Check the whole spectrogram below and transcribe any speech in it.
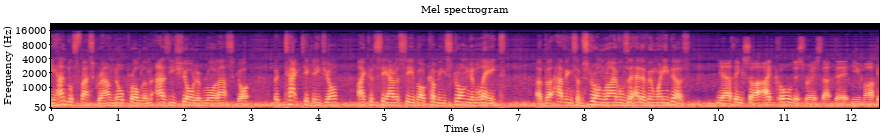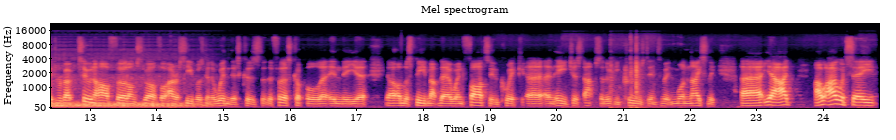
He handles fast ground, no problem, as he showed at Royal Ascot. But tactically, John, I could see Arecibo coming strong and late, uh, but having some strong rivals ahead of him when he does. Yeah, I think so. I called this race that day at Newmarket. From about two and a half furlongs to go, I thought Arecibo was going to win this because the, first couple uh, in the uh, on the speed map there went far too quick, uh, and he just absolutely cruised into it and won nicely. Uh, yeah, I, I, I would say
